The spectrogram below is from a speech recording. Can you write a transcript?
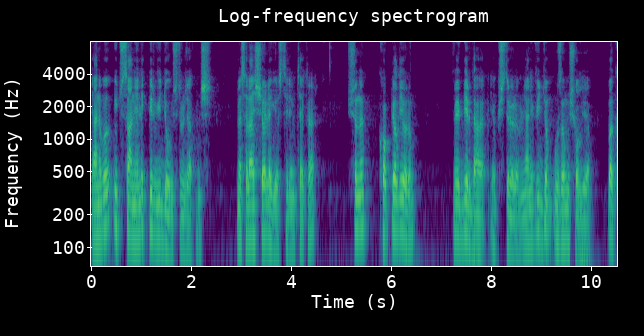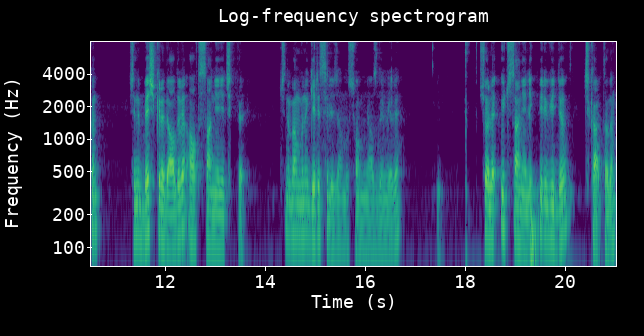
Yani bu 3 saniyelik bir video oluşturacakmış. Mesela şöyle göstereyim tekrar. Şunu kopyalıyorum ve bir daha yapıştırıyorum. Yani videom uzamış oluyor. Bakın şimdi 5 kredi aldı ve 6 saniyeye çıktı. Şimdi ben bunu geri sileceğim bu son yazdığım yeri. Şöyle 3 saniyelik bir video çıkartalım.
